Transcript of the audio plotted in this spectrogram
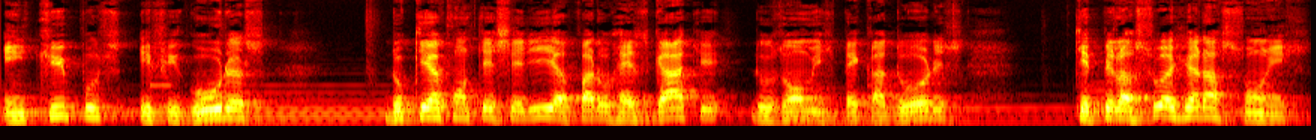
em tipos e figuras do que aconteceria para o resgate dos homens pecadores, que pelas suas gerações,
